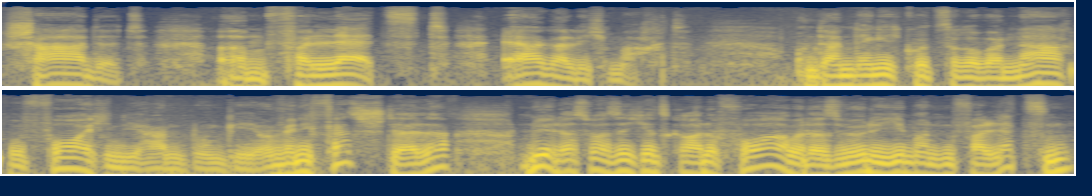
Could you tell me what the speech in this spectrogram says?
schadet, ähm, verletzt, ärgerlich macht. Und dann denke ich kurz darüber nach, bevor ich in die Handlung gehe. Und wenn ich feststelle, nee, das, was ich jetzt gerade vorhabe, das würde jemanden verletzen,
